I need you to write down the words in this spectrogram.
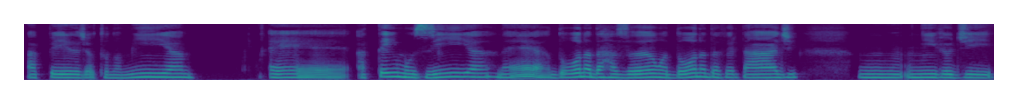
a perda de autonomia, é, a teimosia, né, a dona da razão, a dona da verdade, um, nível de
